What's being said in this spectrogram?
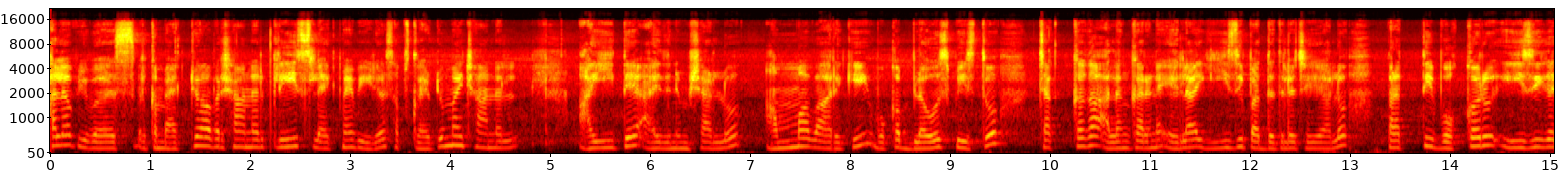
Hello viewers welcome back to our channel please like my video subscribe to my channel అయితే ఐదు నిమిషాల్లో అమ్మవారికి ఒక బ్లౌజ్ పీస్తో చక్కగా అలంకరణ ఎలా ఈజీ పద్ధతిలో చేయాలో ప్రతి ఒక్కరూ ఈజీగా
